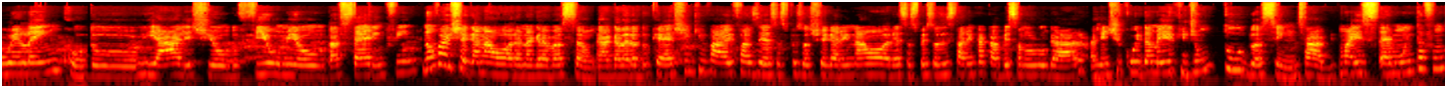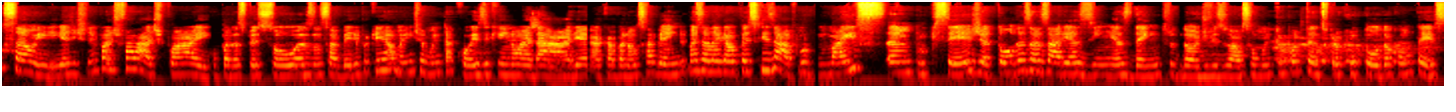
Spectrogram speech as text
o elenco do reality ou do filme ou da série, enfim, não vai chegar na hora na gravação. É a galera do casting que vai fazer essas pessoas chegarem na hora, essas pessoas estarem com a cabeça no lugar. A gente cuida meio que de um tudo, assim, sabe? Mas é muita função e, e a gente nem pode falar, tipo, ai, culpa das pessoas não saberem, porque realmente é muita coisa e quem não é da área acaba não sabendo. Mas é legal pesquisar. Por mais amplo que seja, todas as areazinhas dentro do audiovisual são muito importantes para que o todo aconteça.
